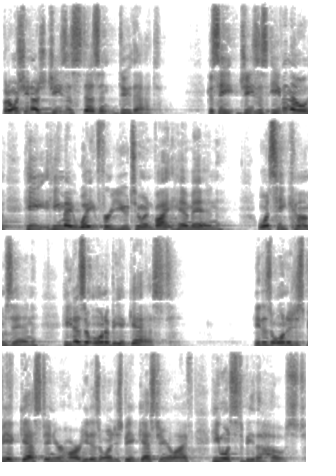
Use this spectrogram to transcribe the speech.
But I want you to notice, Jesus doesn't do that. Because see, Jesus, even though he, he may wait for you to invite him in, once he comes in, he doesn't want to be a guest. He doesn't want to just be a guest in your heart. He doesn't want to just be a guest in your life. He wants to be the host.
